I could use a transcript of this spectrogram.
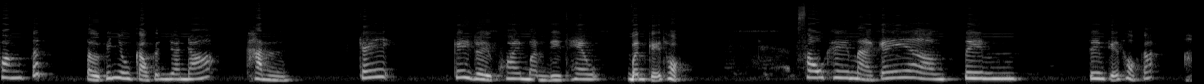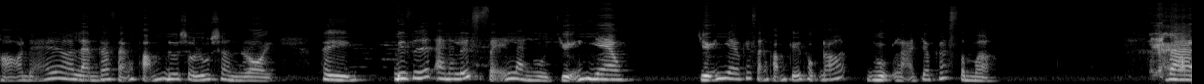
phân tích từ cái nhu cầu kinh doanh đó thành cái cái requirement đi theo bên kỹ thuật sau khi mà cái uh, team team kỹ thuật á họ đã ờ, làm ra sản phẩm đưa solution rồi thì business analyst sẽ là người chuyển giao chuyển giao cái sản phẩm kỹ thuật đó ngược lại cho customer. Và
